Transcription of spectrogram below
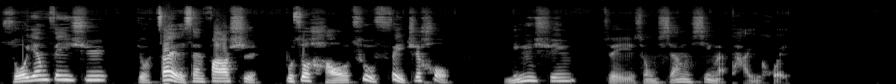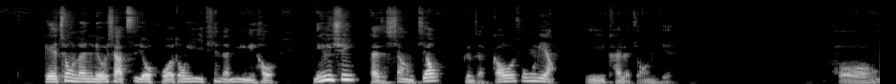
所言非虚，又再三发誓。不说好处费之后，林勋最终相信了他一回，给众人留下自由活动一天的命令后，林勋带着橡胶跟着高宗亮离开了庄园。轰！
